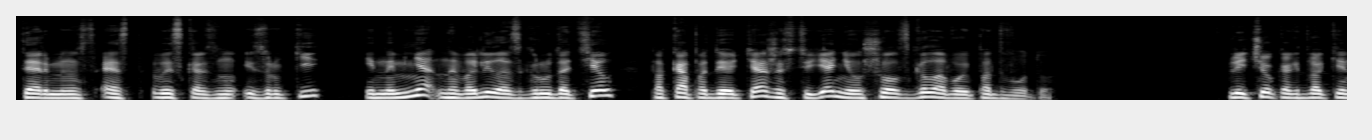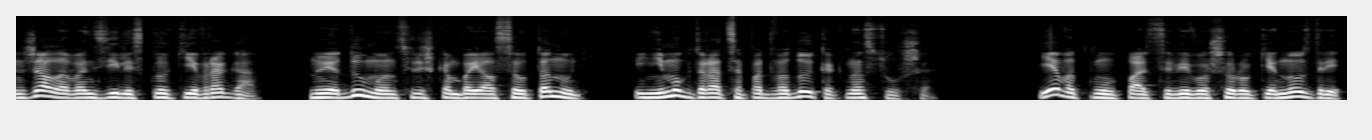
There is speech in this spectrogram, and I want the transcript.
Терминус эст выскользнул из руки, и на меня навалилась груда тел, пока под ее тяжестью я не ушел с головой под воду. В плечо, как два кинжала, вонзились клыки врага, но я думаю, он слишком боялся утонуть и не мог драться под водой, как на суше. Я воткнул пальцы в его широкие ноздри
